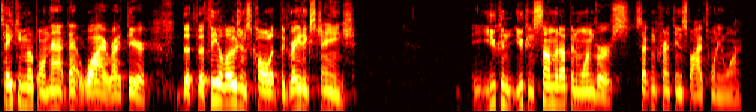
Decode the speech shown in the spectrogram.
Take him up on that, that why right there. The, the theologians call it the great exchange. You can, you can sum it up in one verse, 2 Corinthians 5.21.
